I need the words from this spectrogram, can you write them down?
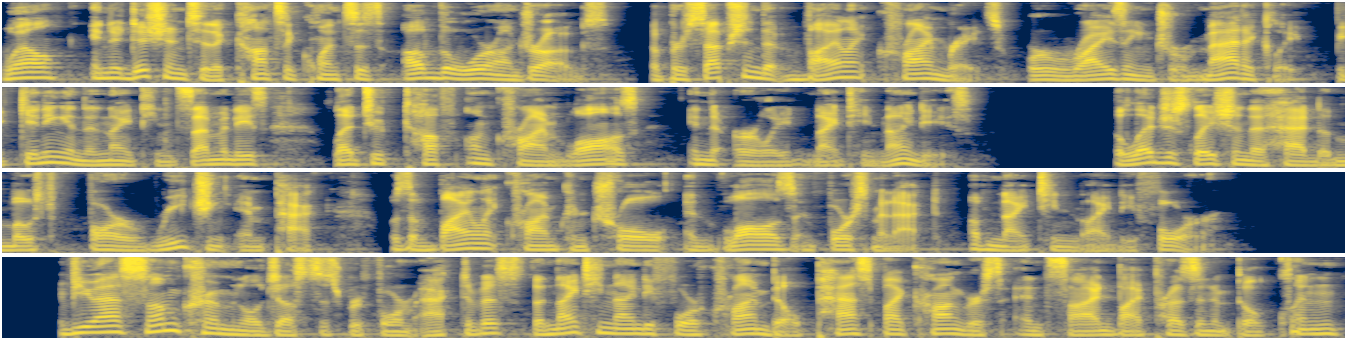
Well, in addition to the consequences of the war on drugs, the perception that violent crime rates were rising dramatically beginning in the 1970s led to tough on crime laws in the early 1990s. The legislation that had the most far reaching impact was the Violent Crime Control and Laws Enforcement Act of 1994. If you ask some criminal justice reform activists, the 1994 crime bill passed by Congress and signed by President Bill Clinton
